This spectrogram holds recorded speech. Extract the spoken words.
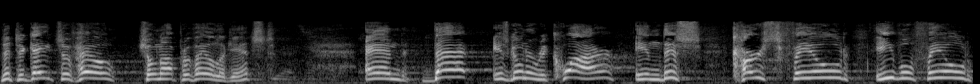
that the gates of hell shall not prevail against. And that is going to require in this curse filled, evil filled,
